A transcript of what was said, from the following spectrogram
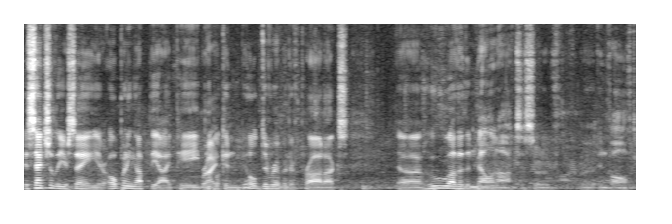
essentially you're saying you're opening up the IP. People Right. can build derivative products. Uh, who other than Mellanox is sort of uh, involved?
